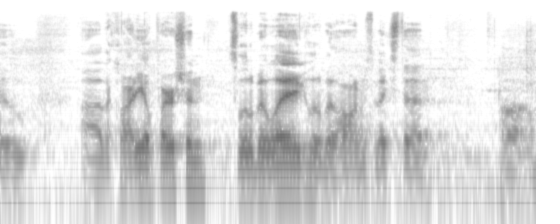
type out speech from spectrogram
Do uh, the cardio portion. It's a little bit of leg, a little bit of arms mixed in. Um,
